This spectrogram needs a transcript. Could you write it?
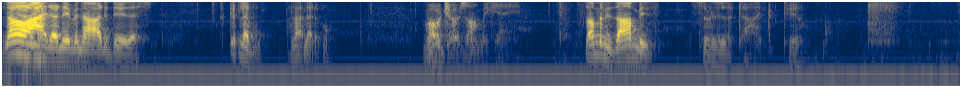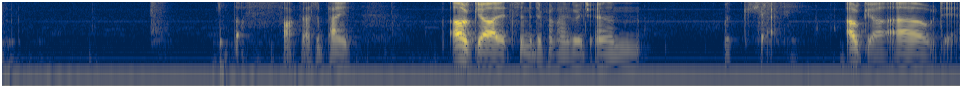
No, I don't even know how to do this. Good level. I like that level. Rojo zombie game. So many zombies. So little time to kill. What the fuck? That's a pain. Oh god, it's in a different language. Um, okay. Oh god, oh dear.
